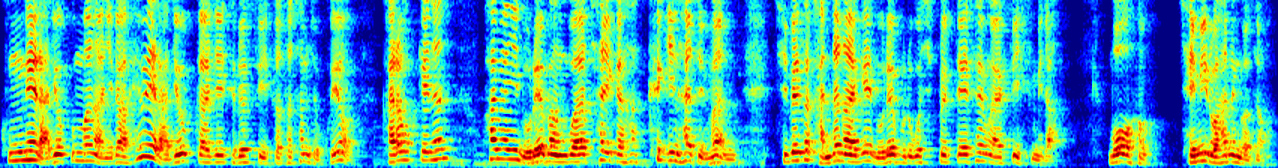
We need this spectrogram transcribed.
국내 라디오뿐만 아니라 해외 라디오까지 들을 수 있어서 참 좋고요. 가라오케는 화면이 노래방과 차이가 크긴 하지만 집에서 간단하게 노래 부르고 싶을 때 사용할 수 있습니다. 뭐 재미로 하는 거죠.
